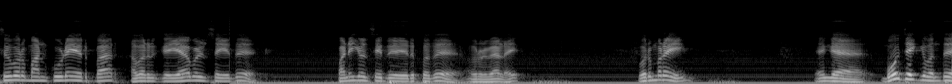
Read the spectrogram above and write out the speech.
சிவபெருமான் கூட இருப்பார். அவருக்கு ஏவல் செய்து பணிகள் செய்து இருப்பது ஒரு வேலை. ஒருமுறை எங்கள் பூஜைக்கு வந்து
